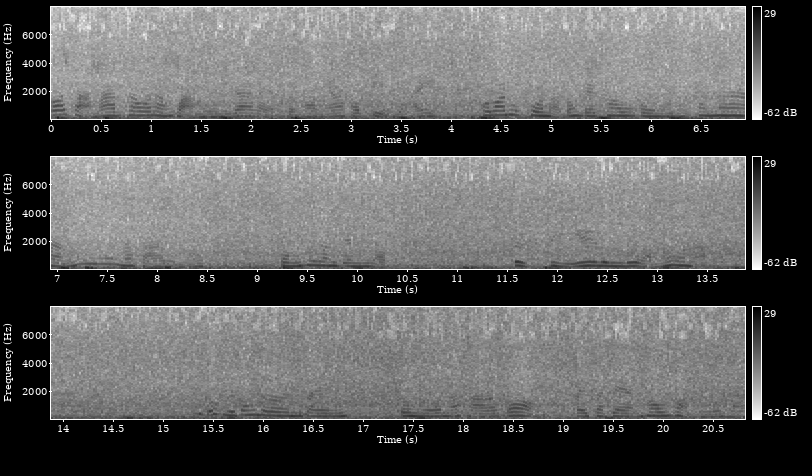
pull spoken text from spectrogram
ก็สามารถเข้าทางขวามือนี้ได้แหละแต่ตอนนี้เขาปิดไว้ เพราะว่าทุกคนอะต้องไปเข้าตรงข้างหน้านู่นนะคะอย่างเงี้ยตรงที่มันเป็นแบบตึกสีเหลืองๆนู่นอะก็คือต้องเดินไปตรงโน้นนะคะ แล้วก็ไปสแกนเข้าฝั่งโน้นนะ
